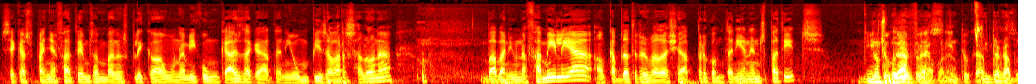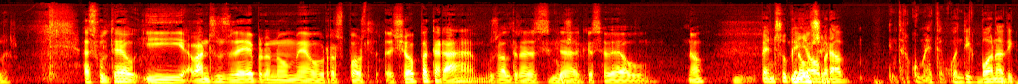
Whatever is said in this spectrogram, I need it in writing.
sé que a Espanya fa temps em van explicar un amic un cas de que tenia un pis a Barcelona, va venir una família, al cap de tres va deixar, però com tenia nens petits, No es podien ficar fora. intocables. intocables. Escolteu, i abans us ho deia, però no m'heu respost. Això petarà, vosaltres que, No que sabeu, no? penso que No hi ha obra, entre cometes, quan dic bona, dic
